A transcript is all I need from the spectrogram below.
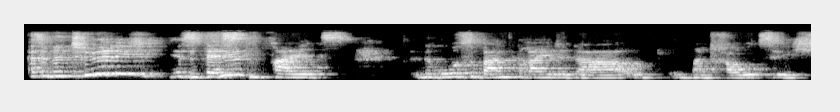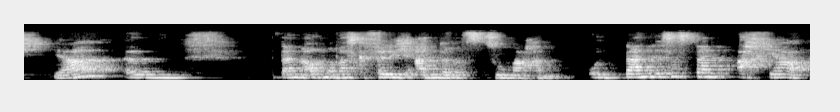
Also natürlich ist mhm. bestenfalls eine große Bandbreite da und, und man traut sich, ja, ähm, dann auch mal was völlig anderes zu machen. Und dann ist es dann, ach ja,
